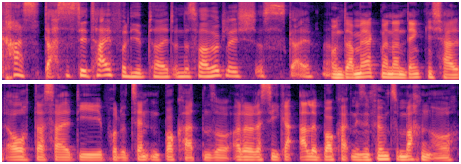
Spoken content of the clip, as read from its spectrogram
krass. Das ist Detailverliebtheit und das war wirklich, das ist geil. Ja. Und da merkt man dann, denke ich halt auch, dass halt die Produzenten Bock hatten, so, oder dass sie alle Bock hatten, diesen Film zu machen auch.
